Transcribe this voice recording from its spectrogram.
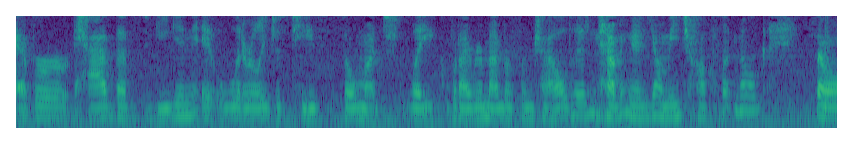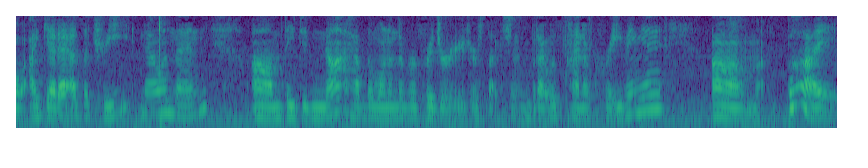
ever had that's vegan. It literally just tastes so much like what I remember from childhood and having a yummy chocolate milk. So I get it as a treat now and then. Um, they did not have the one in the refrigerator section, but I was kind of craving it. Um, but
